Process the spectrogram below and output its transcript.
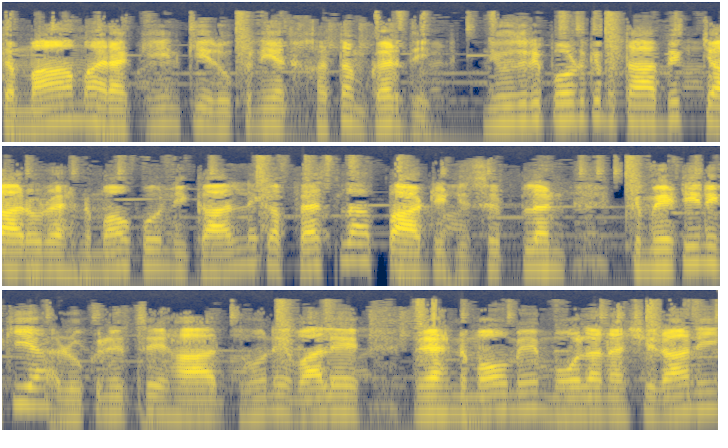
तमाम अरकान की रुकनीत खत्म कर दी। न्यूज़ रिपोर्ट के मुताबिक चारों रहनुमाओं को निकालने का फैसला पार्टी डिसिप्लिन कमेटी ने किया। रुकनीत से हाथ धोने वाले रहनुमाओं में मौलाना शिरानी,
